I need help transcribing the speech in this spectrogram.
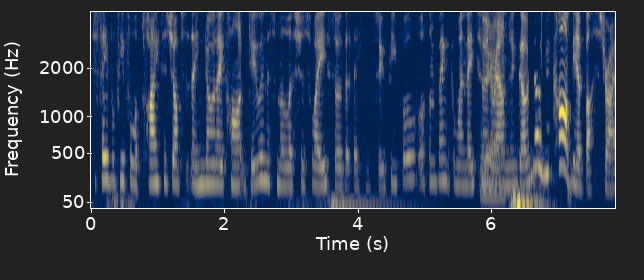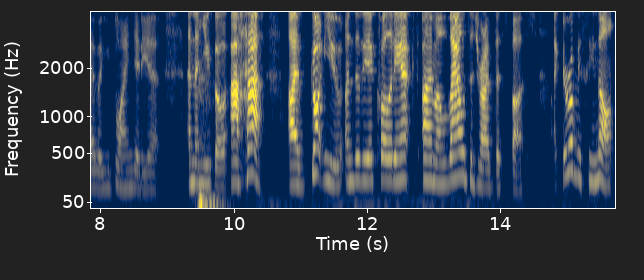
disabled people apply to jobs that they know they can't do in this malicious way so that they can sue people or something when they turn Yeah. around and go no you can't be a bus driver you blind idiot and then you go aha i've got you under the equality act i'm allowed to drive this bus like you're obviously not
